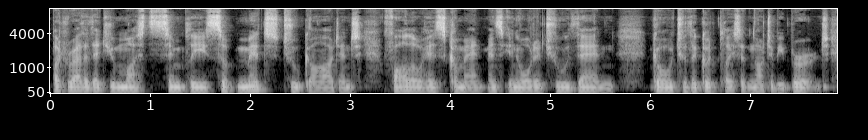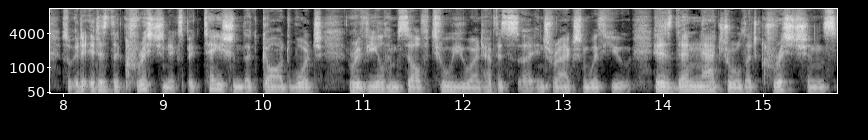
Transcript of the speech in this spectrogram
but rather that you must simply submit to God and follow his commandments in order to then go to the good place and not to be burned. So it, it is the Christian expectation that God would reveal himself to you and have this uh, interaction with you. It is then natural that Christians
